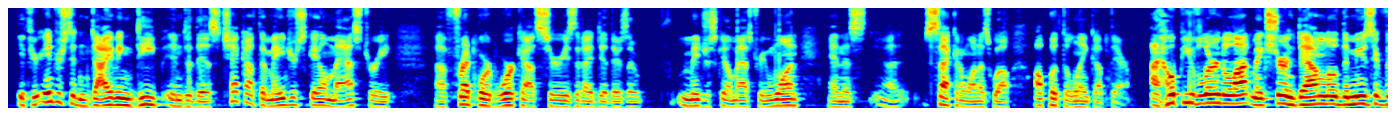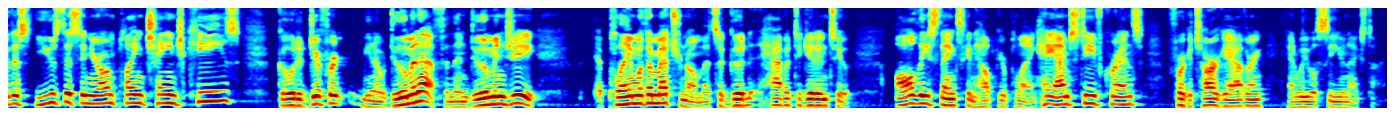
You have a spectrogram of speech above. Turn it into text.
If you're interested in diving deep into this, check out the Major Scale Mastery uh, fretboard workout series that I did. There's a Major Scale Mastery 1 and this uh, second one as well. I'll put the link up there. I hope you've learned a lot. Make sure and download the music for this. Use this in your own playing. Change keys. Go to different, you know, do them in F and then do them in G. Playing with a metronome. That's a good habit to get into. All these things can help your playing. Hey, I'm Steve Krenz for Guitar Gathering, and we will see you next time.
